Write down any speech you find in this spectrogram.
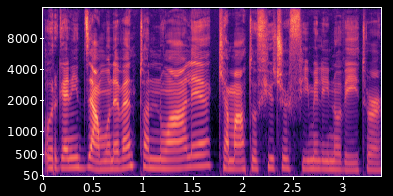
organizziamo un evento annuale chiamato Future Female Innovator.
